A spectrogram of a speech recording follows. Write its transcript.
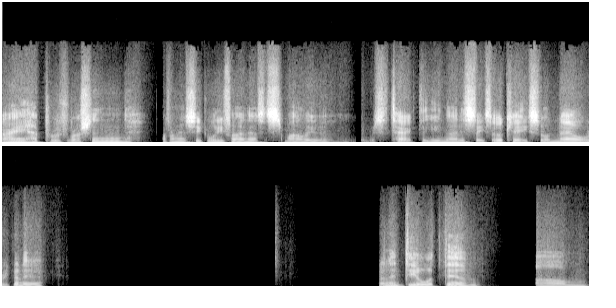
I approved Russian government secretly financed the Somali which attacked the United States. Okay, so now we're gonna gonna deal with them. Um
